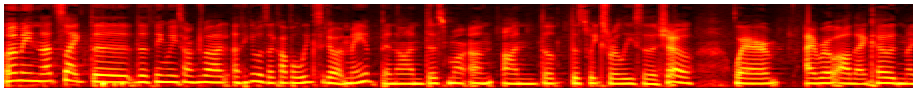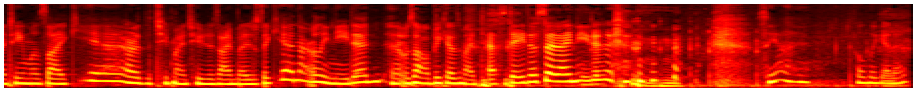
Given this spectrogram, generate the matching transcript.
Well, I mean, that's like the the thing we talked about. I think it was a couple weeks ago. It may have been on this mar- on on the, this week's release of the show, where I wrote all that code, and my team was like, "Yeah," or the two my two design buddies was like, "Yeah, not really needed," and it was all because my test data said I needed it. Mm-hmm. so yeah, I totally get it.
